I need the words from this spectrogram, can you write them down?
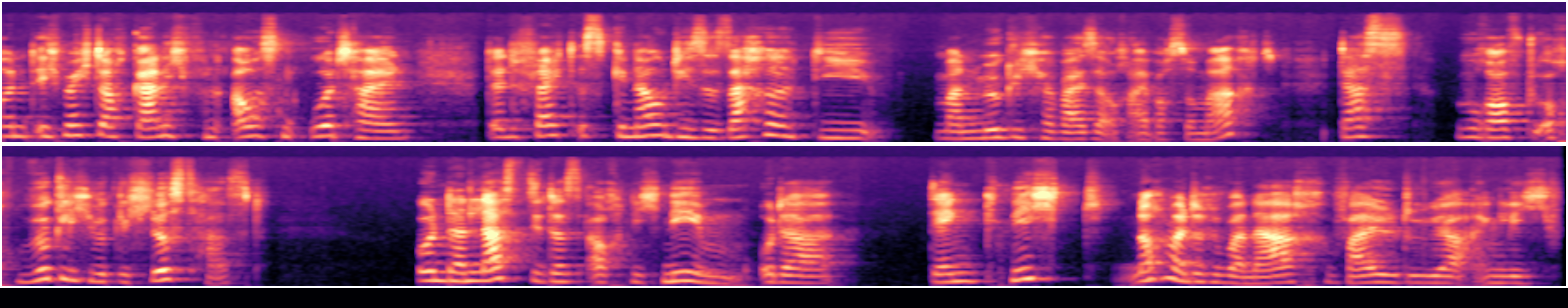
Und ich möchte auch gar nicht von außen urteilen, denn vielleicht ist genau diese Sache, die man möglicherweise auch einfach so macht, das, worauf du auch wirklich, wirklich Lust hast. Und dann lass dir das auch nicht nehmen oder denk nicht nochmal darüber nach, weil du ja eigentlich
